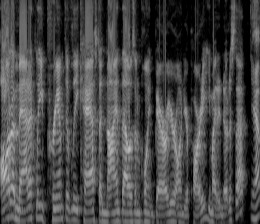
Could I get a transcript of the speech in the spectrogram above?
automatically preemptively cast a nine thousand point barrier on your party. You might have noticed that. yeah.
